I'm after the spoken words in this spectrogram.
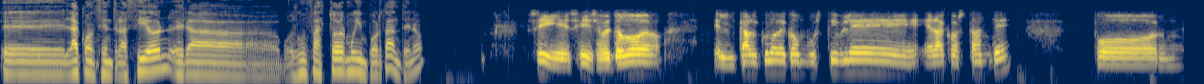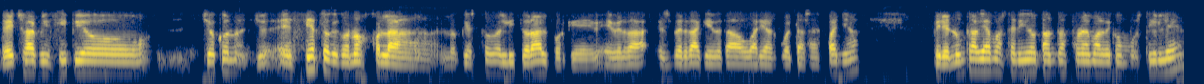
eh, la concentración era pues, un factor muy importante, ¿no? Sí, sí, sobre todo el cálculo de combustible era constante. Por, de hecho, al principio yo, es cierto que conozco la, lo que es todo el litoral porque es verdad, es verdad que he dado varias vueltas a España, pero nunca habíamos tenido tantos problemas de combustible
